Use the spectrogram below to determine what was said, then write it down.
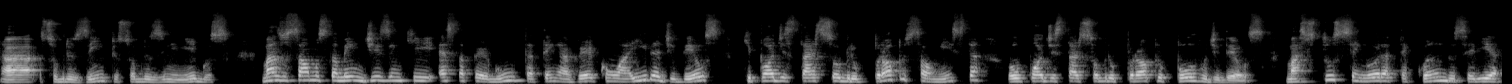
ah, sobre os ímpios, sobre os inimigos. Mas os Salmos também dizem que esta pergunta tem a ver com a ira de Deus que pode estar sobre o próprio salmista ou pode estar sobre o próprio povo de Deus. Mas tu, Senhor, até quando seria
